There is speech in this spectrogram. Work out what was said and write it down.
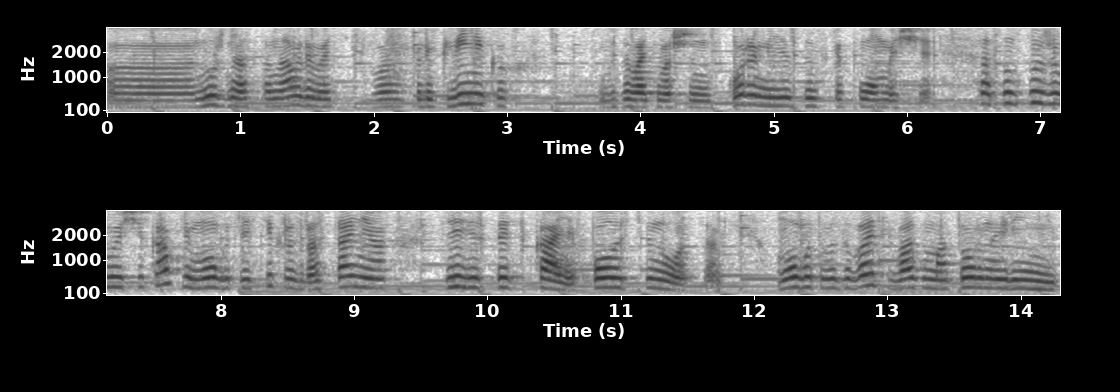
э, нужно останавливать в поликлиниках, вызывать машину скорой медицинской помощи. Сосудосуживающие капли могут вести к разрастанию слизистой ткани в полости носа, могут вызывать вазомоторный ринит,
